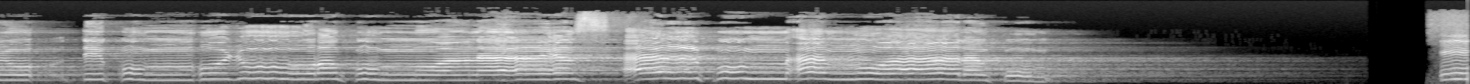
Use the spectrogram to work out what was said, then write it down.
يؤتكم أجوركم ولا يسألكم أموالكم إن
